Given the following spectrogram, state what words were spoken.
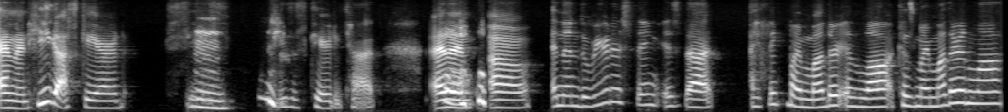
and then he got scared he's, Mm. he's a scaredy cat and then uh and then the weirdest thing is that i think my mother-in-law because my mother-in-law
